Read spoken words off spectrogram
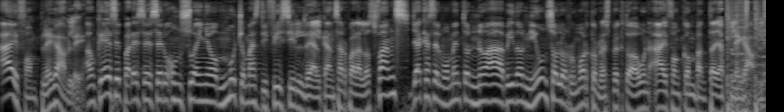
iPhone plegable. Aunque ese parece ser un sueño mucho más difícil de alcanzar para los fans, ya que hasta el momento no ha habido ni un solo rumor con respecto a un iPhone con pantalla plegable.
